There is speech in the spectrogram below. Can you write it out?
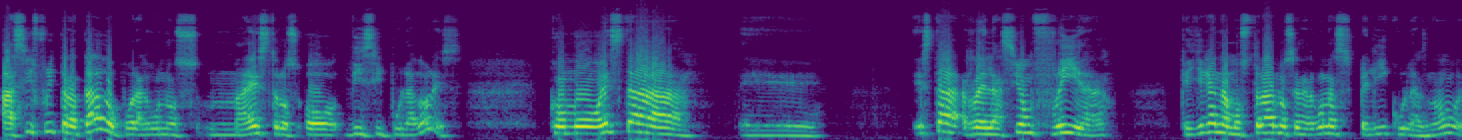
así fui tratado por algunos maestros o discipuladores. Como esta, eh, esta relación fría que llegan a mostrarnos en algunas películas, ¿no?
